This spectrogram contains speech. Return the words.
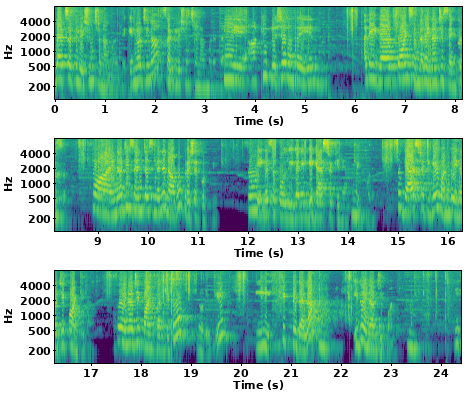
ಬ್ಲಡ್ ಸರ್ಕ್ಯುಲೇಷನ್ ಚೆನ್ನಾಗಿ ಮಾಡುತ್ತೆ. ಎನರ್ಜಿನ ಸರ್ಕ್ಯುಲೇಷನ್ ಚೆನ್ನಾಗಿ ಮಾಡುತ್ತೆ. ಈ ಆಕ್ಯುಪ್ರೆಷರ್ ಅಂದ್ರೆ ಏನು? ಅದೇ ಈಗ ಪಾಯಿಂಟ್ಸ್ ಅಂದಲ್ಲ ಎನರ್ಜಿ ಸೆಂಟರ್ಸ್ ಸೊ ಆ ಎನರ್ಜಿ ಸೆಂಟರ್ಸ್ ಮೇಲೆ ನಾವು ಪ್ರೆಷರ್ ಕೊಡ್ತೀವಿ. ಸೊ ಈಗ ಸಪೋಸ್ ಈಗ ನಿಮ್ಗೆ ಗ್ಯಾಸ್ಟ್ರಿಕ್ ಇದೆ ಅಂತ ಇಟ್ಕೊಳ್ಳಿ ಸೊ ಗ್ಯಾಸ್ಟ್ರಿಕ್ಗೆ ಒಂದು ಎನರ್ಜಿ ಪಾಯಿಂಟ್ ಇದೆ. ಸೊ ಎನರ್ಜಿ ಪಾಯಿಂಟ್ ಬಂದ್ಬಿಟ್ಟು ನೋಡಿ ಈ ಟಿಪ್ ಇದೆಲ್ಲ ಇದು ಎನರ್ಜಿ ಪಾಯಿಂಟ್ ಈಗ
